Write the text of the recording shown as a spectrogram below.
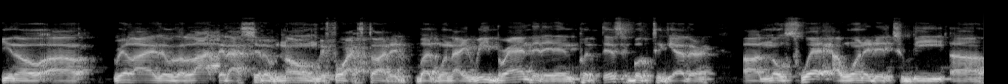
you know, uh, realized there was a lot that I should have known before I started. But when I rebranded it and put this book together, uh, No Sweat, I wanted it to be uh,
